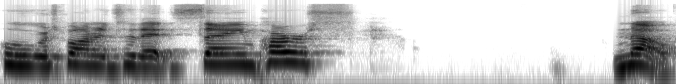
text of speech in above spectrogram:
who responded to that same purse? No,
